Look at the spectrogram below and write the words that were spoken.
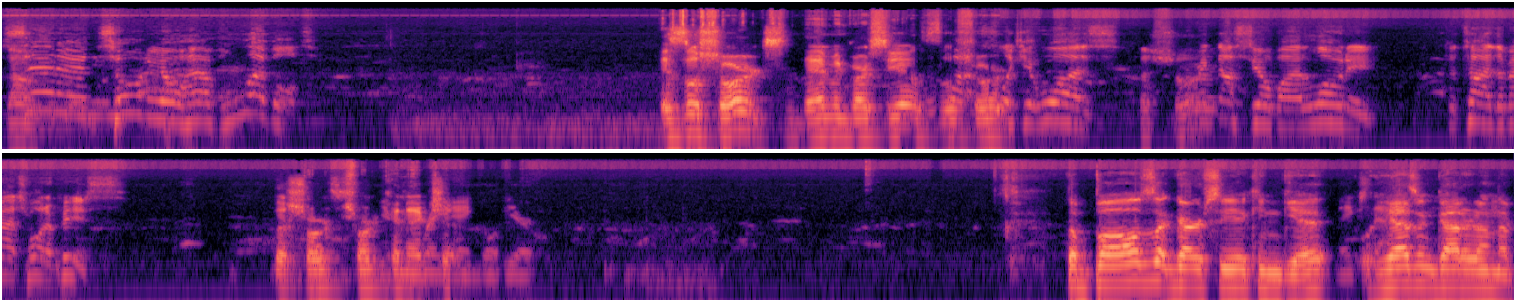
San Antonio have leveled. It's those shorts. Them and Garcia, it's those What a shorts. flick it was. The short. Ignacio by Loney to tie the match one apiece. The short short connection. angle here. The balls that Garcia can get, he hasn't got it on the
